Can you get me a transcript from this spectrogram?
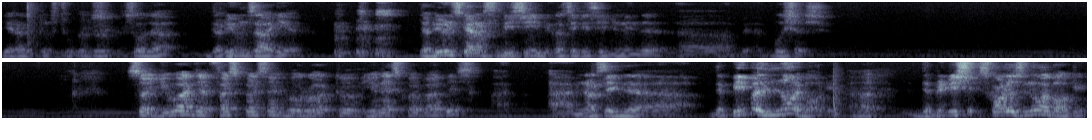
Here are the two stupas. Mhm. So the the runes are here. the runes cannot be seen because it is hidden in the uh, bushes. So you are the first person who wrote to UNESCO about this. I'm not saying the the people know about it. Uh-huh. The British scholars know about it.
